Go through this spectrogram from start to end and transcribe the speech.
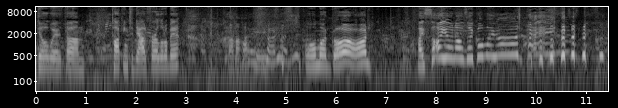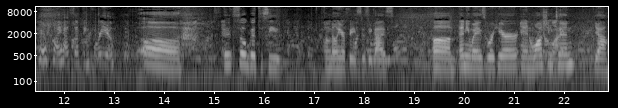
deal with um, talking to dad for a little bit. Hi. Oh my God. I saw you and I was like, oh my God. Here, I have something for you. Oh, it's so good to see familiar faces, you guys. Um, anyways, we're here in Washington. Yeah,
